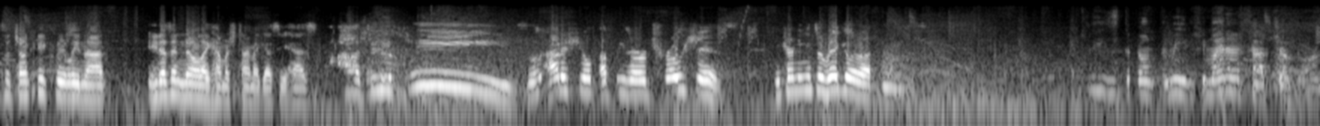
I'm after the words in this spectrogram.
So Chunky clearly not. He doesn't know like how much time I guess he has. Ah, dude, please! Those out of shield uppies are atrocious. They're turning into regular upbees. Please don't. I mean, he might have tap jump on.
